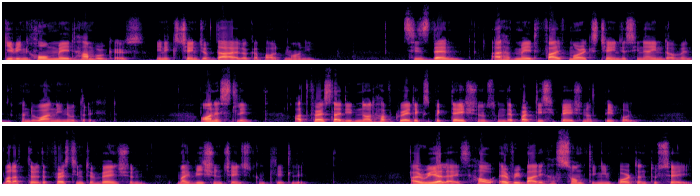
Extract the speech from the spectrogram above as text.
giving homemade hamburgers in exchange of dialogue about money. Since then, I have made five more exchanges in Eindhoven and one in Utrecht. Honestly, at first I did not have great expectations on the participation of people, but after the first intervention, my vision changed completely. I realize how everybody has something important to say,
